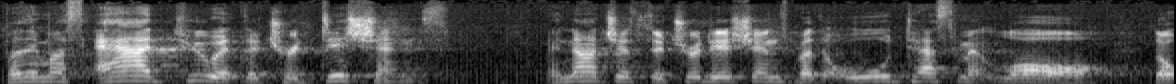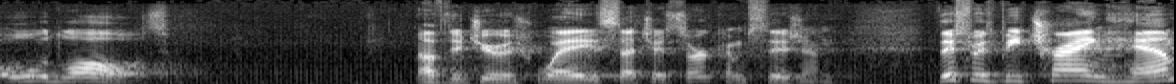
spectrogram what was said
but they must add to it the traditions. And not just the traditions, but the Old Testament law, the old laws of the Jewish ways, such as circumcision. This was betraying him,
